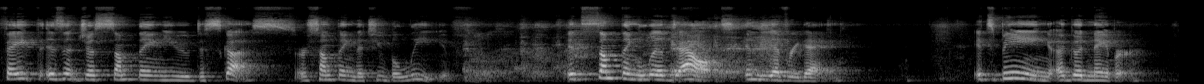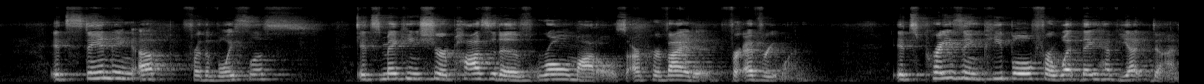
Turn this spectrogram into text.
Faith isn't just something you discuss or something that you believe, it's something lived out in the everyday. It's being a good neighbor, it's standing up for the voiceless, it's making sure positive role models are provided for everyone. It's praising people for what they have yet done.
